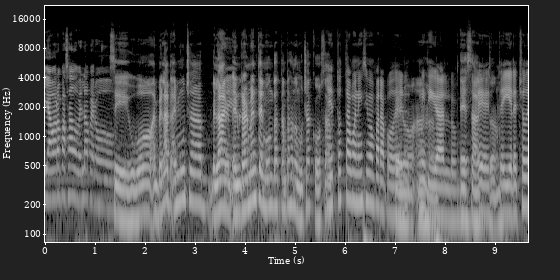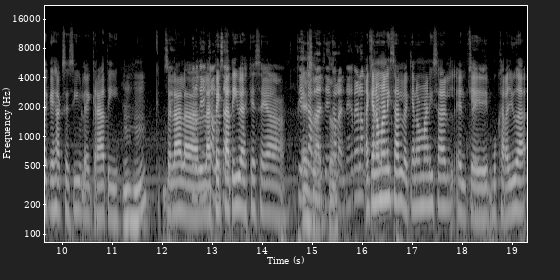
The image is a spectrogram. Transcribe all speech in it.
ya habrá pasado, ¿verdad? Pero. Sí, hubo, en verdad, hay muchas, ¿verdad? Sí. En- realmente el mundo están pasando muchas cosas. y esto está buenísimo para poder Pero, mitigarlo. Exacto. Este, y el hecho de que es accesible, ¿verdad? La, la hablar, expectativa es que sea... Tienen que hablar, tienen que hablar. Tienen que tener la Hay que normalizarlo, hay que normalizar el que buscar ayuda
